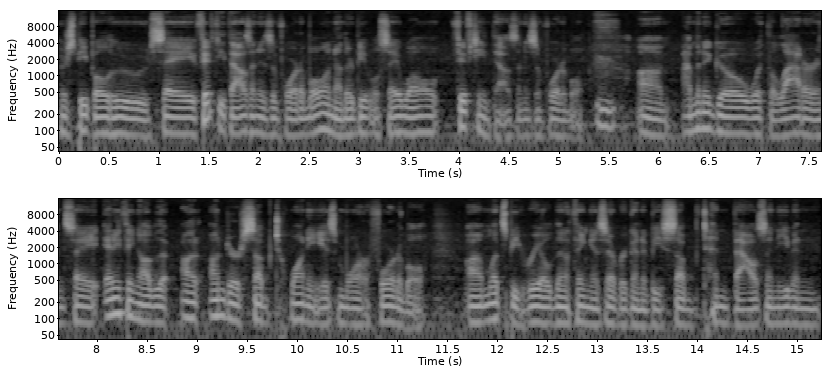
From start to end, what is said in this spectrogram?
there's people who say fifty thousand is affordable, and other people say, well, fifteen thousand is affordable. Mm. Um, I'm gonna go with the latter and say anything of the, uh, under sub twenty is more affordable. Um, let's be real, nothing is ever going to be sub ten thousand, even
